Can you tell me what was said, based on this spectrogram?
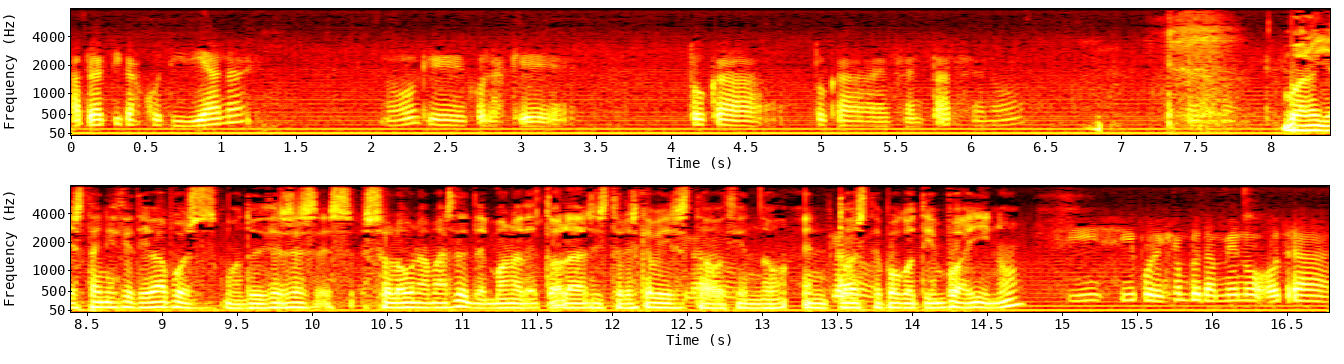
a prácticas cotidianas, ¿no? Que con las que toca toca enfrentarse, ¿no? Bueno, y esta iniciativa, pues como tú dices, es, es solo una más de, de, bueno, de todas las historias que habéis estado haciendo en todo este poco tiempo ahí, ¿no? Sí, sí, por ejemplo, también otra,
